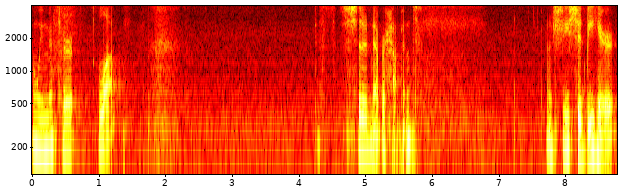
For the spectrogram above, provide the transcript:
and we miss her a lot. This should have never happened. And she should be here.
